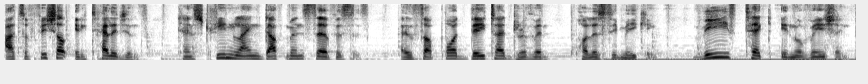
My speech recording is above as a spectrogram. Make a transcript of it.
Artificial intelligence can streamline government services and support data driven policy making. These tech innovations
